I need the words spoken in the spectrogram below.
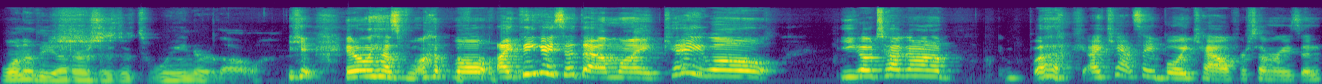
One of the others is its wiener, though. it only has one. Well, I think I said that. I'm like, hey, well, you go tugging on a. Uh, I can't say boy cow for some reason.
